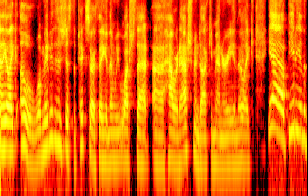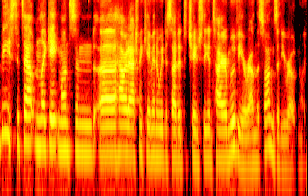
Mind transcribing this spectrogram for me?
and they're like, oh, well, maybe this is just the Pixar thing. And then we watched that uh, Howard Ashman documentary, and they're like, yeah, Beauty and the Beast, it's out in like eight months. And uh, Howard Ashman came in, and we decided to change the entire movie around the songs that he wrote. And like,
